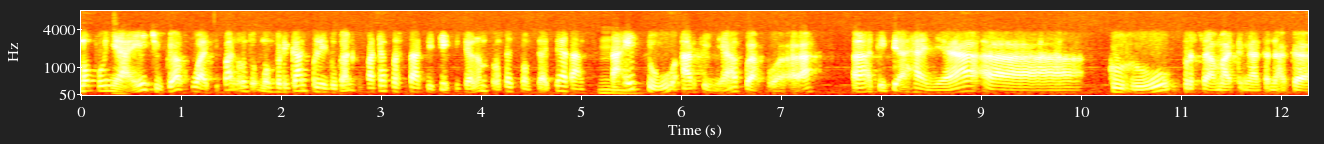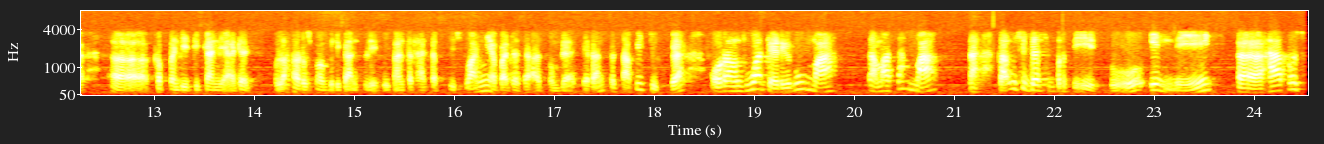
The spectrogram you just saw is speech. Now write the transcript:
mempunyai juga kewajiban untuk memberikan perlindungan kepada peserta didik di dalam proses pembelajaran. Nah itu artinya bahwa tidak hanya guru bersama dengan tenaga kependidikan yang ada di sekolah harus memberikan pelindungan terhadap siswanya pada saat pembelajaran tetapi juga orang tua dari rumah sama sama nah kalau sudah seperti itu ini harus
